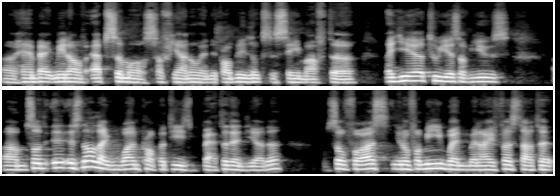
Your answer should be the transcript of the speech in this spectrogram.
a handbag made out of Epsom or Saffiano and it probably looks the same after a year, two years of use. Um, so it's not like one property is better than the other. So for us, you know, for me, when when I first started,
